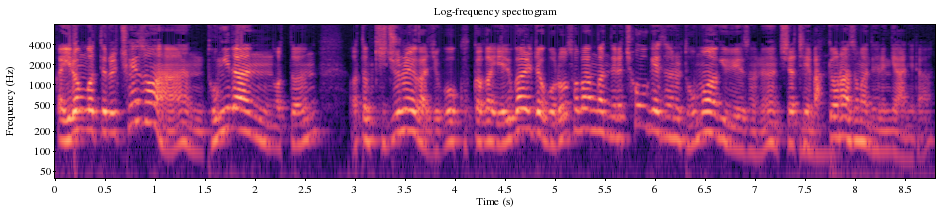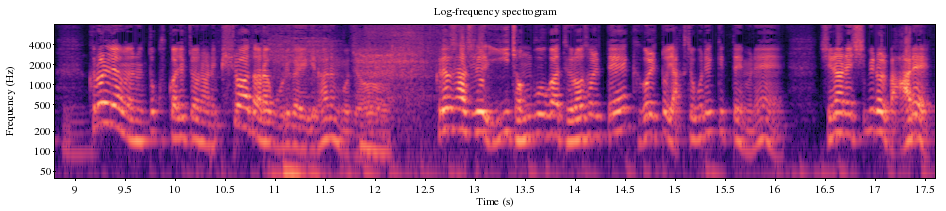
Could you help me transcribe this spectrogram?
그러니까 이런 것들을 최소한 동일한 어떤 어떤 기준을 가지고 국가가 일괄적으로 소방관들의 처우 개선을 도모하기 위해서는 지자체에 맡겨놔서만 되는 게 아니라 그러려면은 또 국가적 전환이 필요하다라고 우리가 얘기를 하는 거죠. 그래서 사실 이 정부가 들어설 때 그걸 또 약속을 했기 때문에 지난해 11월 말에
